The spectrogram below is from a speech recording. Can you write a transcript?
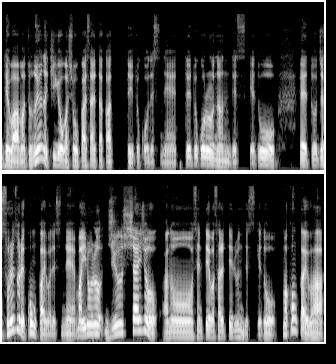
では、まあ、どのような企業が紹介されたかっていうところですね。っていうところなんですけど、えっ、ー、と、じゃあ、それぞれ今回はですね、まあ、いろいろ10社以上、あのー、選定はされているんですけど、まあ、今回は、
